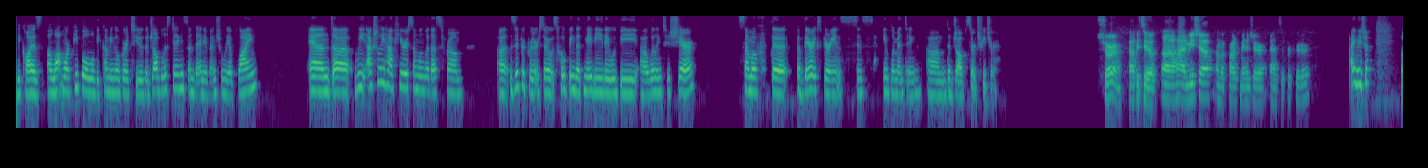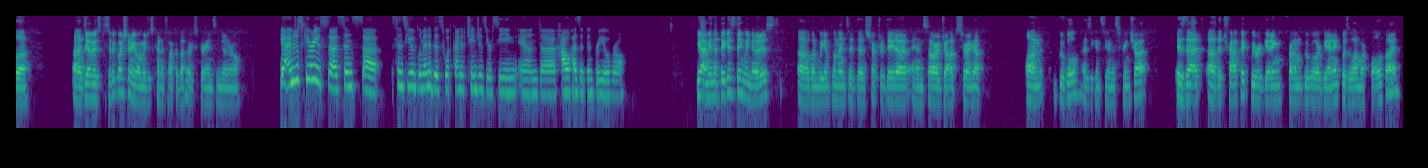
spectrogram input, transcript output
because a lot more people will be coming over to the job listings and then eventually applying. And uh, we actually have here someone with us from uh, ZipRecruiter. So I was hoping that maybe they would be uh, willing to share some of the of their experience since implementing um, the job search feature. Sure, happy to. Uh, hi, I'm Misha. I'm a product manager at ZipRecruiter. Hi, Misha. Hello. Uh, do you have a specific question, or you want me to just kind of talk about our experience in general? Yeah, I'm just curious, uh, since uh, since you implemented this, what kind of changes you're seeing and uh, how has it been for you overall? Yeah, I mean, the biggest thing we noticed uh, when we implemented the structured data and saw our jobs showing up on Google, as you can see in the screenshot, is that uh, the traffic we were getting from Google Organic was a lot more qualified.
